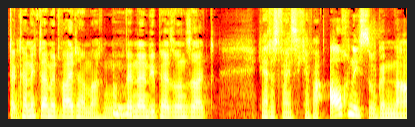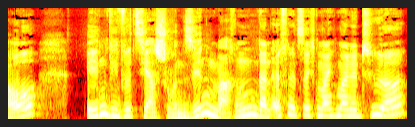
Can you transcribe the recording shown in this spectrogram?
dann kann ich damit weitermachen. Mhm. Und wenn dann die Person sagt, ja, das weiß ich aber auch nicht so genau, irgendwie wird's ja schon Sinn machen, dann öffnet sich manchmal eine Tür,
